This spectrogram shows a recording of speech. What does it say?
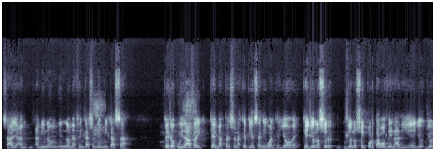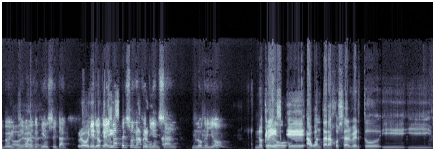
O sea, a, a mí no, no me hacen caso ni en mi casa. Pero cuidado hay- que hay más personas que piensan igual que yo, ¿eh? Que yo no soy, yo no soy portavoz de nadie, ¿eh? Yo, yo doy- No, digo ya, lo ya, que ya. pienso y tal. Pero oye, pero ¿no que hay más personas que piensan lo que Mm. yo. ¿No creéis Pero- que aguantar a José Alberto y, y-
